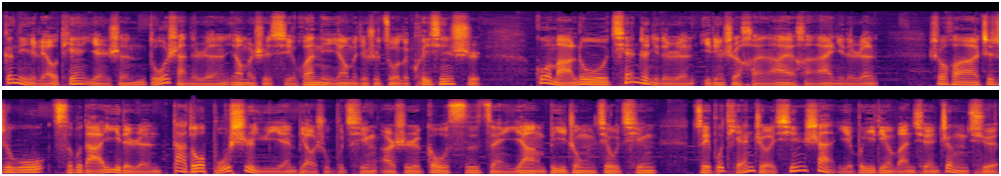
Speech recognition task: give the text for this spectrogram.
跟你聊天眼神躲闪的人要么是喜欢你要么就是做了亏心事。过马路牵着你的人，一定是很爱很爱你的人。说话支支吾吾、词不达意的人，大多不是语言表述不清，而是构思怎样避重就轻。嘴不甜者心善，也不一定完全正确，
